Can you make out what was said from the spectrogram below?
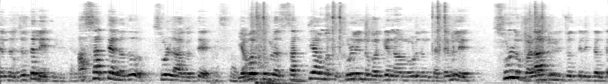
ಜನರ ಜೊತೆಲಿ ಅಸತ್ಯ ಅನ್ನೋದು ಸುಳ್ಳಾಗುತ್ತೆ. ಯಾವತ್ತು ಕೂಡ ಸತ್ಯ ಮತ್ತು ಸುಳ್ಳಿನ ಬಗ್ಗೆ ನಾವು ನೋಡಿದಂತ ಟೈಮಲ್ಲಿ ಸುಳ್ಳು ಬಲಾಢ್ರ ಜೊತೆಲಿ ಇದ್ದಂತ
